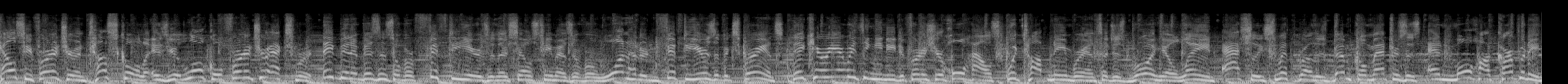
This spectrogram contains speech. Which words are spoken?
Kelsey Furniture in Tuscola is your local furniture expert. They've been in business over 50 years and their sales team has over 150 years of experience. They carry everything you need to furnish your whole house with top name brands such as Broyhill, Lane, Ashley, Smith Brothers, Bemco mattresses, and Mohawk carpeting.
